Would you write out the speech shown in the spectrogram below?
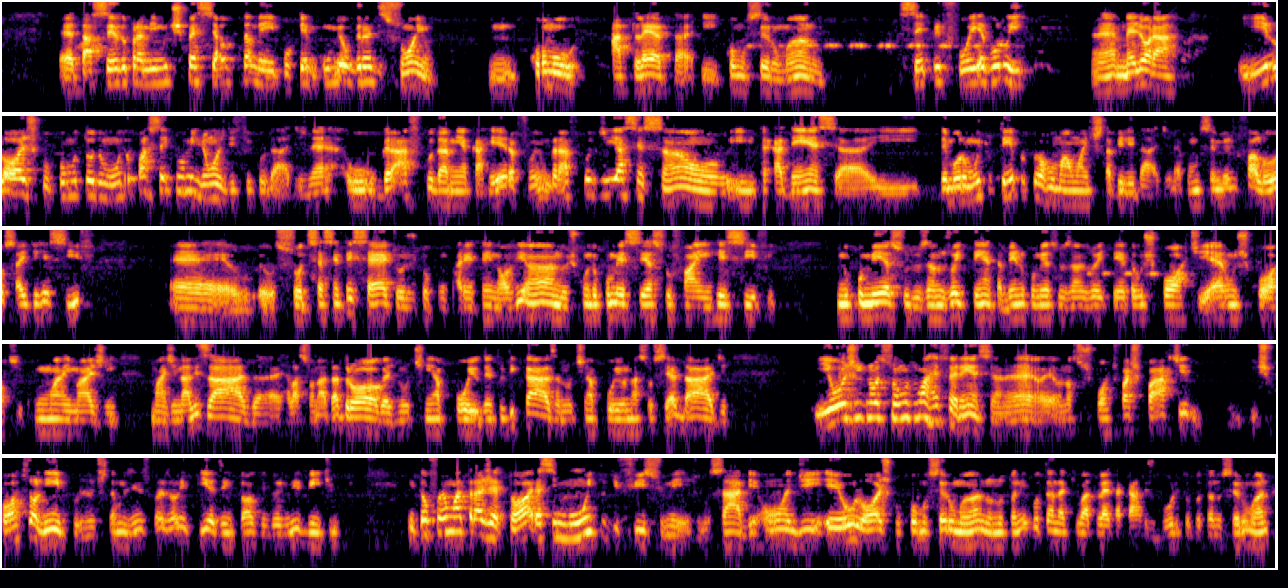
Está é, tá sendo para mim muito especial também, porque o meu grande sonho, hum, como atleta e como ser humano, sempre foi evoluir, né? melhorar. E, lógico, como todo mundo, eu passei por milhões de dificuldades, né? O gráfico da minha carreira foi um gráfico de ascensão e decadência e demorou muito tempo para eu arrumar uma estabilidade, né? Como você mesmo falou, saí de Recife, é, eu, eu, sou de 67, hoje estou com 49 anos. Quando eu comecei a surfar em Recife, no começo dos anos 80, bem no começo dos anos 80, o esporte era um esporte com uma imagem marginalizada, relacionada a drogas, não tinha apoio dentro de casa, não tinha apoio na sociedade. E hoje nós somos uma referência, né? É, o nosso esporte faz parte esportes olímpicos, nós estamos indo para as Olimpíadas em Tóquio em 2020. Então foi uma trajetória assim muito difícil mesmo, sabe? Onde eu, lógico, como ser humano, não estou nem botando aqui o atleta Carlos Bulli, estou botando o ser humano,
